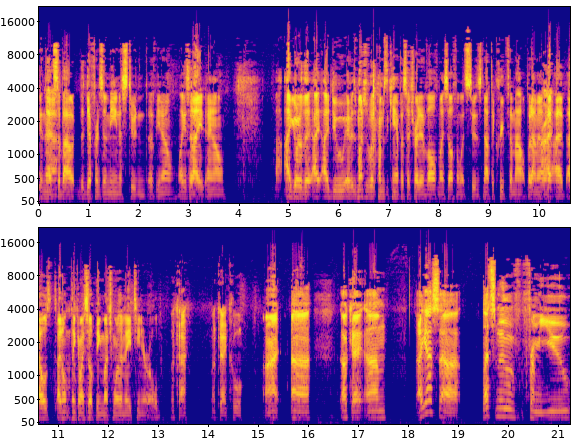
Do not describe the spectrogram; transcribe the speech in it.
and that's Yeah. about the difference in me and a student. Of you know, like I said, I I know. I go to the. I, I do as much as what comes to campus. I try to involve myself in with students, not to creep them out. But I mean, Right. I, I, I, always, I don't think of myself being much more than an eighteen-year-old. Okay. Okay. Cool. All right. Uh, okay. Um, I guess uh, let's move from you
